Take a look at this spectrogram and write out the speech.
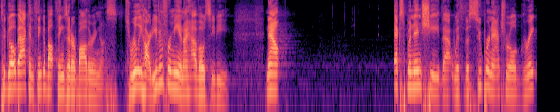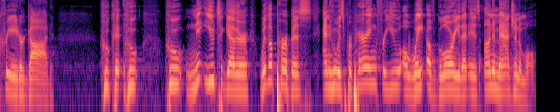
to go back and think about things that are bothering us. It's really hard, even for me, and I have OCD. Now, exponentiate that with the supernatural, great creator God who, who, who knit you together with a purpose and who is preparing for you a weight of glory that is unimaginable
